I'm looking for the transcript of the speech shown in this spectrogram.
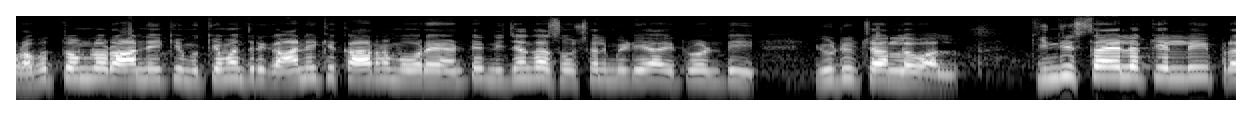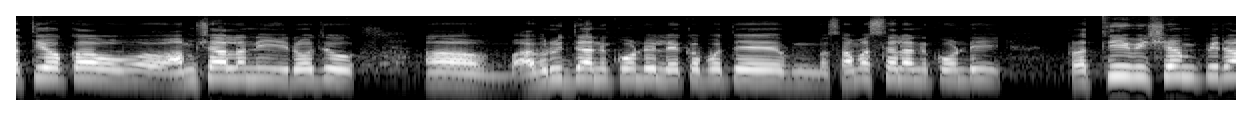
ప్రభుత్వంలో రానికి ముఖ్యమంత్రి కానీకి కారణం ఎవరే అంటే నిజంగా సోషల్ మీడియా ఇటువంటి యూట్యూబ్ ఛానల్ వాళ్ళు. కింది స్థాయిలోకి వెళ్ళి ప్రతి ఒక్క అంశాలని ఈరోజు అభివృద్ధి అనుకోండి లేకపోతే సమస్యలు అనుకోండి ప్రతి విషయం పైన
